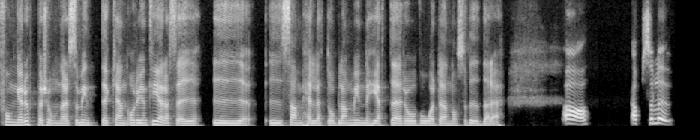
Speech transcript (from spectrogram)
fångar upp personer som inte kan orientera sig i, i samhället och bland myndigheter och vården och så vidare. Ja, absolut.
